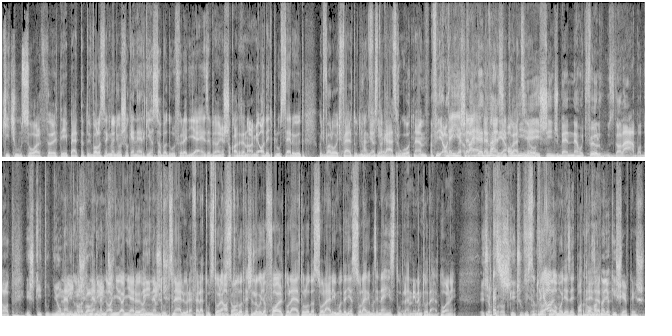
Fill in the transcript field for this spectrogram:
kicsúszol, föltéped, tehát hogy valószínűleg nagyon sok energia szabadul föl egy ilyen helyzetben, nagyon sok adrenalin, ami ad egy plusz erőt, hogy valahogy fel tud nyomni azt a gázrugót, nem? Hát figyelj, annyi, Teljesen várjál, de lehetetlen várjál, annyi szituáció. hely sincs benne, hogy fölhúzd a lábadat, és ki tud nyomni Nem tudod, magad. nem, nem, annyi, annyi erő, annyi nem tudsz, ne előre fele tudsz tolni. Azt Viszont- tudod esetleg, hogy a faltól eltolod a szoláriumot, de egy ilyen szolárium azért nehéz tud lenni, nem tudod eltolni. És akkor Ez- ott kicsúszol. Viszont Figyelj, adom, hogy ez egy padhelyzet. nagy a kísértés.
